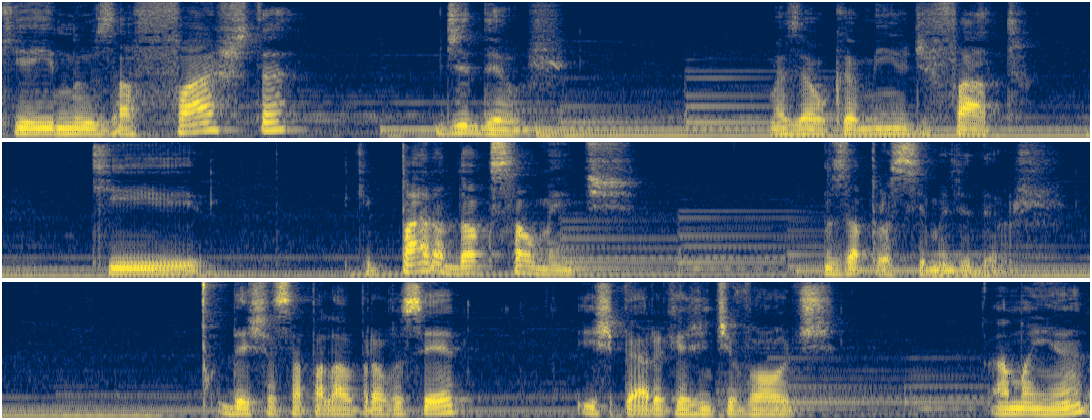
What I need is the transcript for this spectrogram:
que nos afasta de Deus, mas é o caminho de fato que, que paradoxalmente nos aproxima de Deus. Deixo essa palavra para você e espero que a gente volte amanhã.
